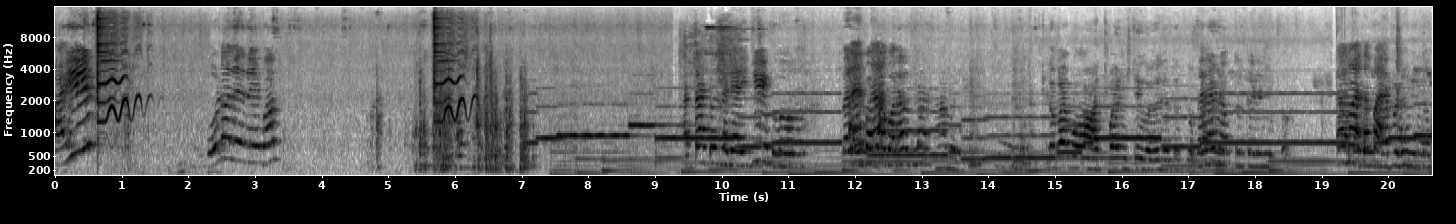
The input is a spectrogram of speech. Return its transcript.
आई! कोण आले रे बघ आता आठवण झाली आईची बरं बरं बरं ना? तुला काय बुवा हात पाय नुसते गळत जातात बघ. नेतो. तर मग आता पाया पडून येतो.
